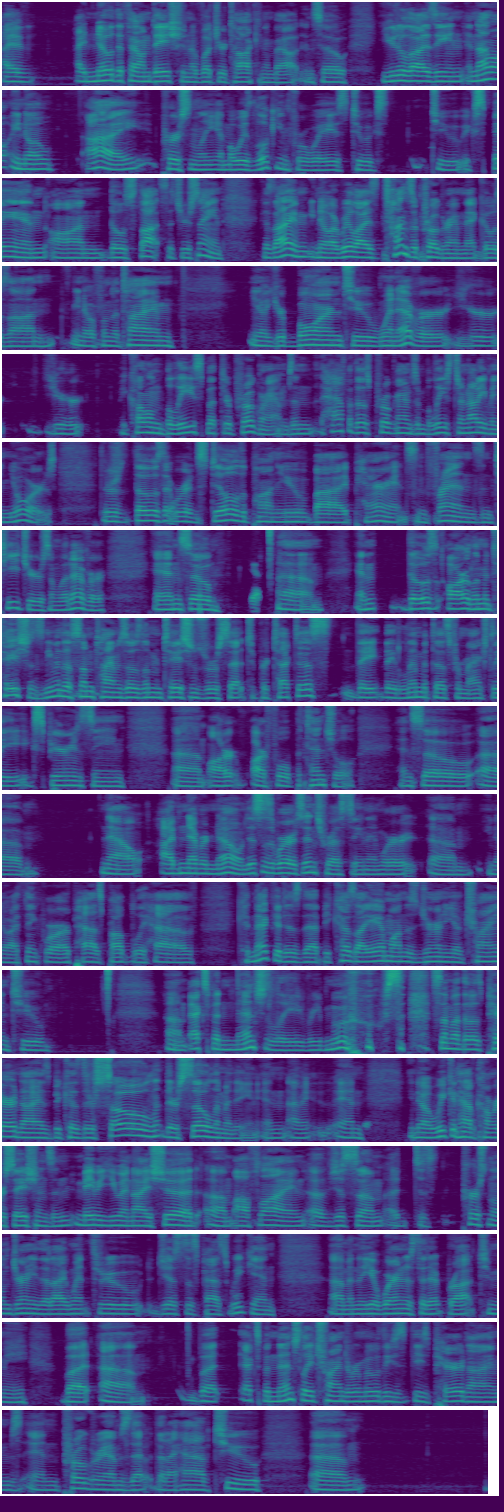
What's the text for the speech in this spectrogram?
I've I know the foundation of what you're talking about. And so utilizing, and I'm, you know, I personally am always looking for ways to, ex, to expand on those thoughts that you're saying. Cause I'm, you know, I realize tons of program that goes on, you know, from the time, you know, you're born to whenever you're, you're, we call them beliefs, but they're programs. And half of those programs and beliefs, they're not even yours. There's those that were instilled upon you by parents and friends and teachers and whatever. And so, yep. um, and those are limitations. And even though sometimes those limitations were set to protect us, they, they limit us from actually experiencing um, our, our full potential. And so, um, now, I've never known. This is where it's interesting, and where um, you know I think where our paths probably have connected is that because I am on this journey of trying to um, exponentially remove some of those paradigms because they're so they're so limiting, and I mean, and you know we can have conversations, and maybe you and I should um, offline of just some uh, just personal journey that I went through just this past weekend. Um, and the awareness that it brought to me but um, but exponentially trying to remove these these paradigms and programs that that I have to um,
